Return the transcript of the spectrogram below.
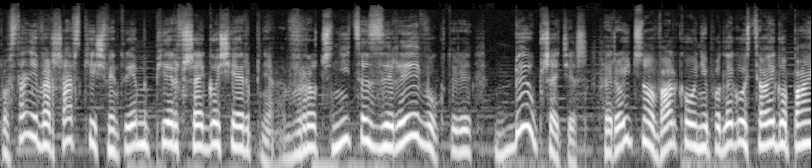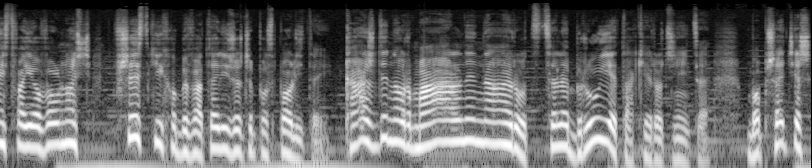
Powstanie warszawskie świętujemy 1 sierpnia, w rocznicę zrywu, który był przecież heroiczną walką o niepodległość całego państwa i o wolność wszystkich obywateli Rzeczypospolitej. Każdy normalny naród celebruje takie rocznice, bo przecież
